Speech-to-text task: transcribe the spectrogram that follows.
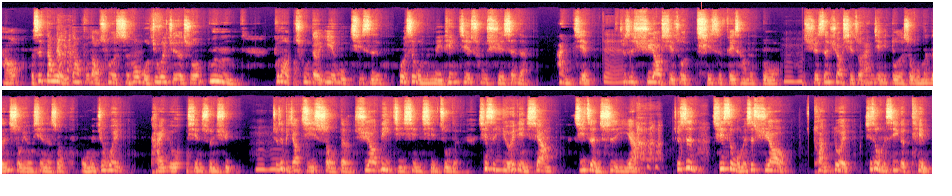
好。可是当我一到辅导处的时候，我就会觉得说，嗯，辅导处的业务其实，或者是我们每天接触学生的。案件对，就是需要协作，其实非常的多。嗯，学生需要协作案件一多的时候，我们人手有限的时候，我们就会排优先顺序。嗯，就是比较棘手的，需要立即性协助的，其实有一点像急诊室一样，就是其实我们是需要团队，其实我们是一个 team，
